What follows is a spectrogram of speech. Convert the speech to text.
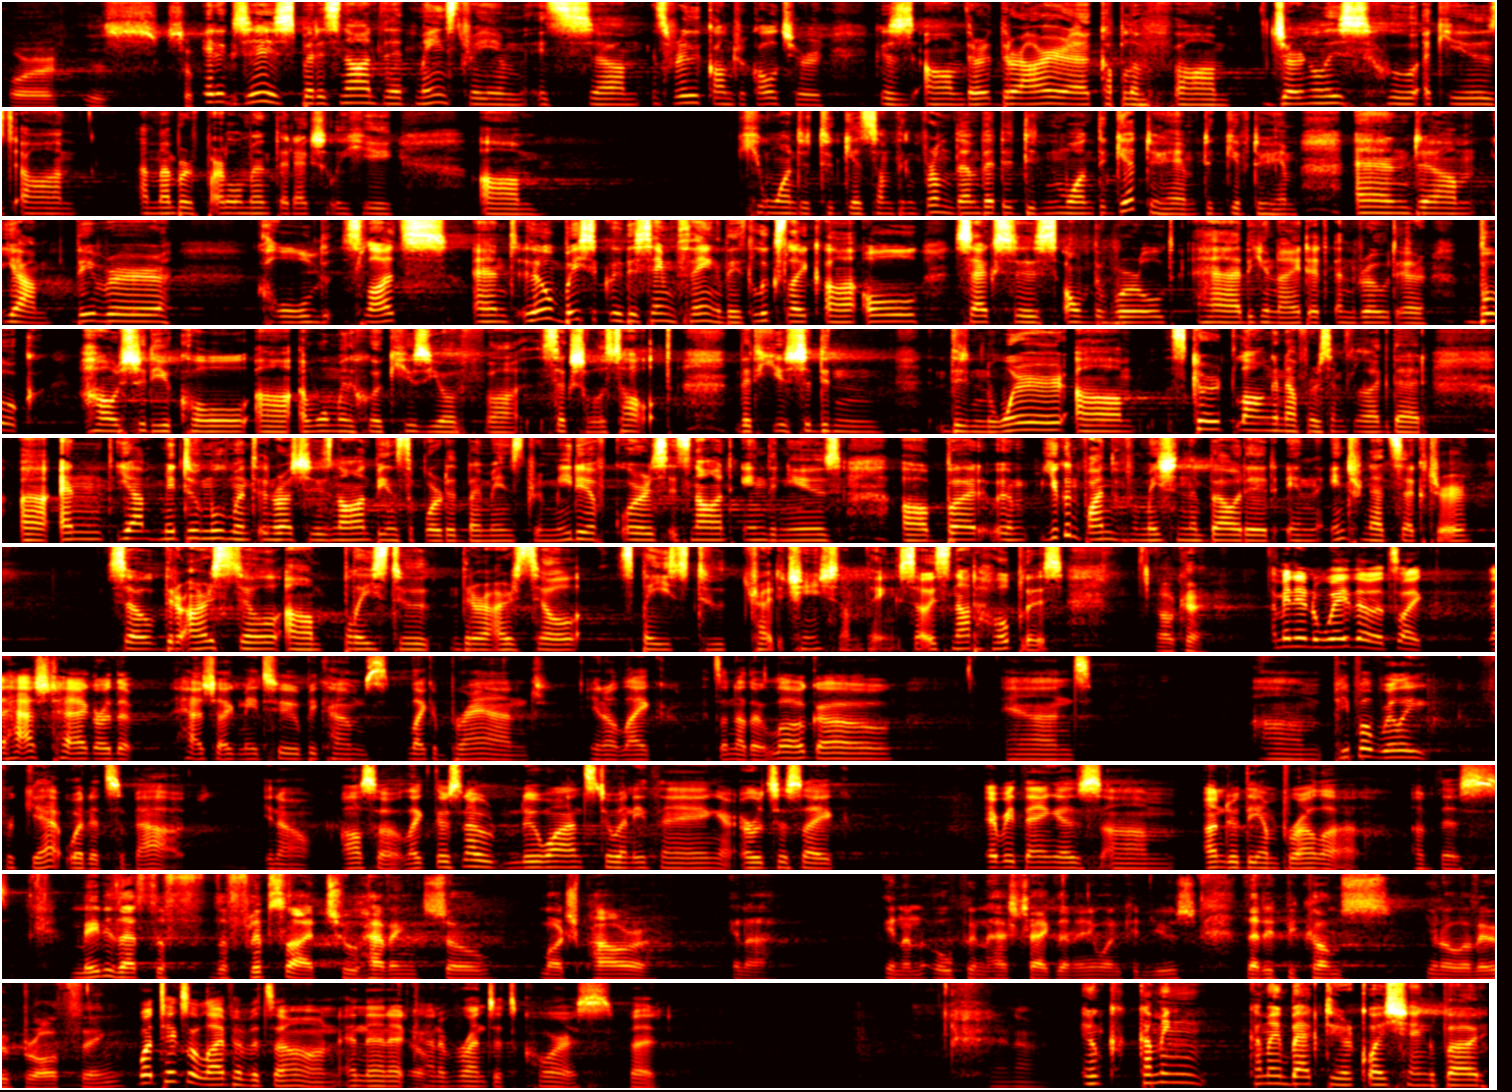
or is sub- It exists, but it's not that mainstream. It's um, it's really counterculture because um, there there are a couple of um, journalists who accused um, a member of parliament that actually he um, he wanted to get something from them that they didn't want to get to him to give to him, and um, yeah, they were called sluts, and they were basically the same thing. It looks like uh, all sexes of the world had united and wrote a book. How should you call uh, a woman who accuses you of uh, sexual assault? That she didn't didn't wear um, skirt long enough or something like that. Uh, and yeah, Me Too movement in Russia is not being supported by mainstream media. Of course, it's not in the news, uh, but um, you can find information about it in the internet sector. So there are still um, place to there are still space to try to change something. So it's not hopeless. okay. I mean, in a way, though, it's like the hashtag or the hashtag Me Too becomes like a brand. You know, like it's another logo, and um, people really forget what it's about. You know, also like there's no nuance to anything, or it's just like everything is um, under the umbrella of this. Maybe that's the, f- the flip side to having so much power in, a, in an open hashtag that anyone can use, that it becomes you know, a very broad thing. Well, it takes a life of its own, and then it Yeah. kind of runs its course. But I don't know. You know, c- coming coming back to your question about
